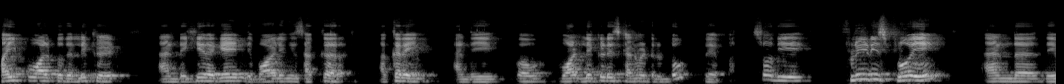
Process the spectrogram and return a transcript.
pipe wall to the liquid and here again the boiling is occur occurring and the uh, what liquid is converted into vapor. So the fluid is flowing and uh, the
